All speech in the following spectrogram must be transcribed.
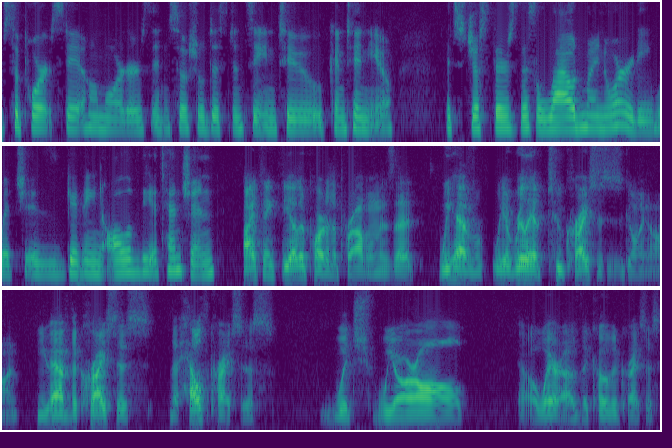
support stay at home orders and social distancing to continue. It's just there's this loud minority which is getting all of the attention. I think the other part of the problem is that we have we really have two crises going on. You have the crisis, the health crisis, which we are all aware of, the COVID crisis,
